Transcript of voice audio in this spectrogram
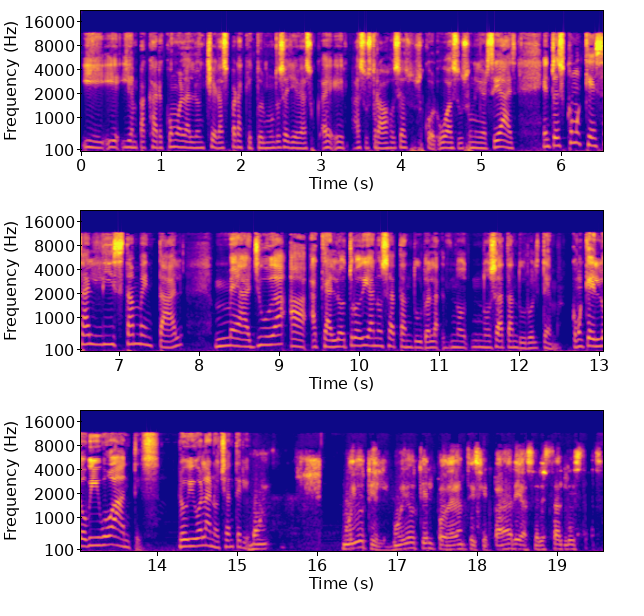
y, empacar como las loncheras para que todo el mundo se lleve a, su- eh, eh, a sus trabajos a sus, o a sus universidades. Entonces, como que esa lista mental me ayuda a, a que al otro día no sea tan duro, no, sea tan duro el tema. Como que lo vivo antes, lo vivo la noche anterior. Muy útil, muy útil poder anticipar y hacer estas listas.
